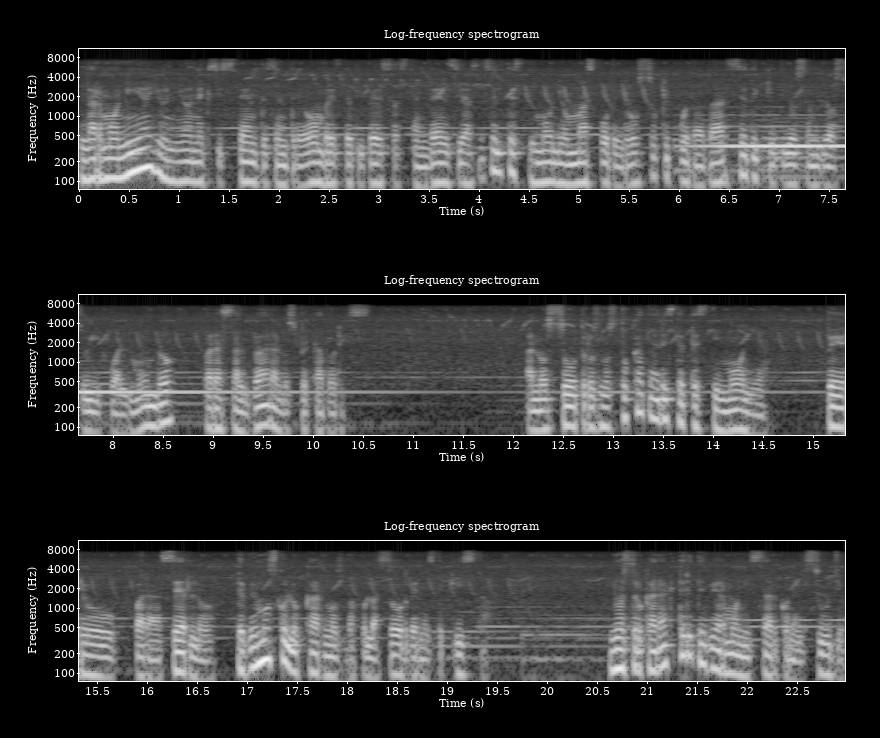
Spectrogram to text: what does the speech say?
La armonía y unión existentes entre hombres de diversas tendencias es el testimonio más poderoso que pueda darse de que Dios envió a su Hijo al mundo para salvar a los pecadores. A nosotros nos toca dar este testimonio, pero para hacerlo debemos colocarnos bajo las órdenes de Cristo. Nuestro carácter debe armonizar con el suyo.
